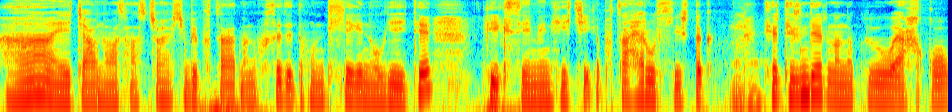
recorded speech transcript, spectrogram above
аа ээж аав намаа сонсож байгаа юм чинь би буцаагаад маань хүсэж байдаг хүндлэлийг нь өгье те хий гэсэн юм ин хийчихье буцаа хариулт ирдэг. Тэгэхээр тэрэн дээр нэг юу яахгүй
